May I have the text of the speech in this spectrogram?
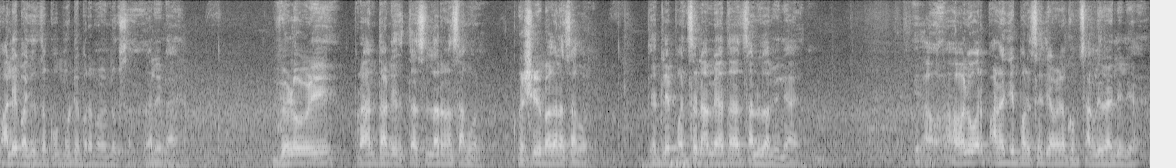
पालेभाज्याचं खूप मोठ्या प्रमाणात नुकसान झालेलं आहे. वेळोवेळी प्रांत आणि तहसीलदारांना सांगून कृषी विभागाला सांगून त्यातले पंचनामे आता चालू झालेले आहेत. ऑल ओव्हर पाण्याची परिस्थिती यावेळेला खूप चांगली राहिलेली आहे.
